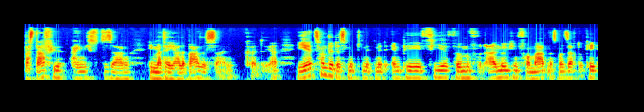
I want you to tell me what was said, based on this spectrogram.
was dafür eigentlich sozusagen die materiale Basis sein könnte. Ja, jetzt haben wir das mit mit mit MP4, 5 und allen möglichen Formaten, dass man sagt, okay,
